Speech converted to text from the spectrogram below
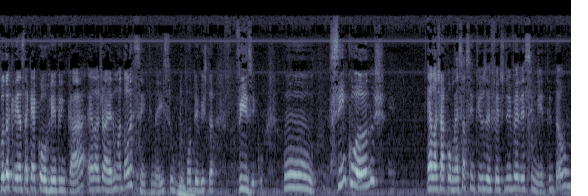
quando a criança quer correr, brincar, ela já era um adolescente, né? Isso do uhum. ponto de vista físico. Com cinco anos, ela já começa a sentir os efeitos do envelhecimento. Então,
